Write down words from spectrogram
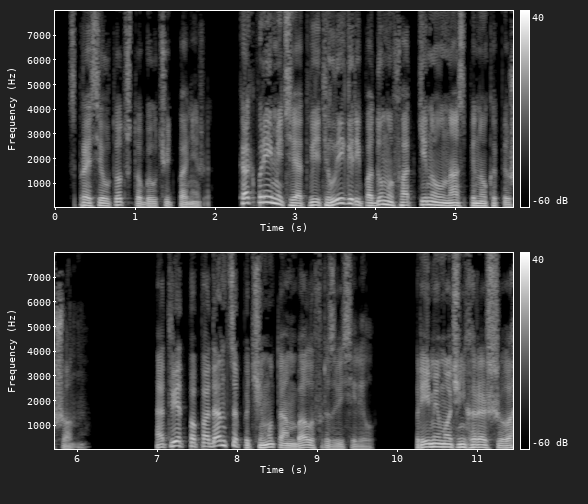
— спросил тот, что был чуть пониже. «Как примете?» — ответил Игорь и, подумав, откинул на спину капюшон. Ответ попаданца почему-то Амбалов развеселил. «Примем очень хорошо»,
